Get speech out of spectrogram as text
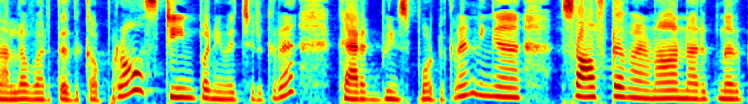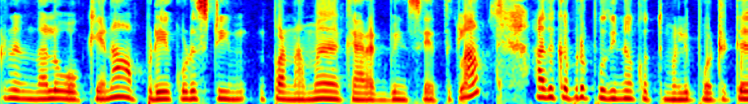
நல்லா வறுத்ததுக்கப்புறம் ஸ்டீம் பண்ணி வச்சுருக்கிற கேரட் பீன்ஸ் போட்டுக்கிறேன். நீங்கள் சாஃப்டாக வேணாம் நறுக்கு நறுக்குன்னு இருந்தாலும் ஓகேனா அப்படியே கூட ஸ்டீம் பண்ணாமல் கேரட் பீன்ஸ் சேர்த்துக்கலாம். அதுக்கப்புறம் புதினா கொத்தமல்லி போட்டுட்டு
